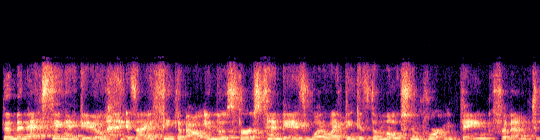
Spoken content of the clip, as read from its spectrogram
Then the next thing I do is I think about in those first 10 days, what do I think is the most important thing for them to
